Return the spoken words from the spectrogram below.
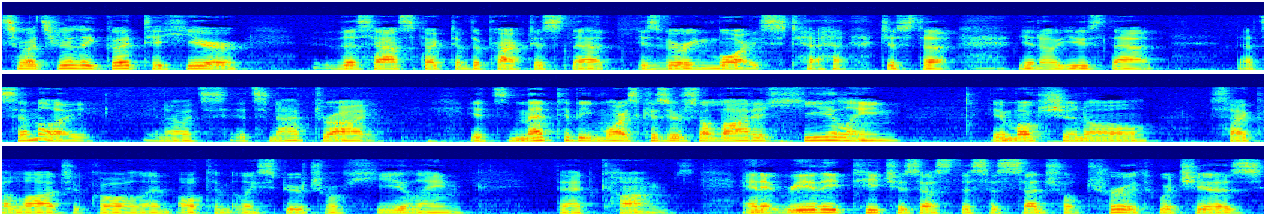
So it's really good to hear this aspect of the practice that is very moist, just to, you know, use that that simile. You know, it's it's not dry. It's meant to be moist because there's a lot of healing, emotional, psychological, and ultimately spiritual healing that comes. And it really teaches us this essential truth, which is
